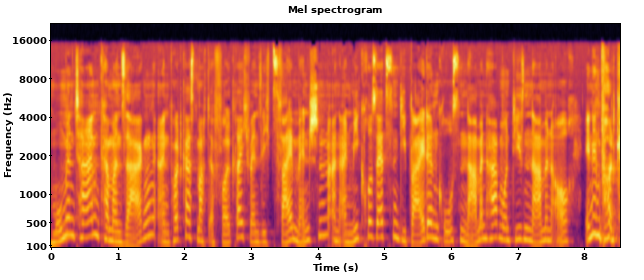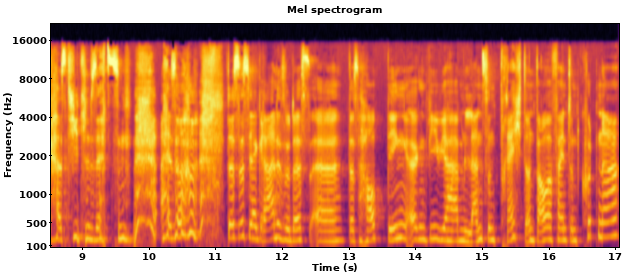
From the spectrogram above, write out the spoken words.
momentan kann man sagen, ein Podcast macht erfolgreich, wenn sich zwei Menschen an ein Mikro setzen, die beide einen großen Namen haben und diesen Namen auch in den Podcast-Titel setzen. Also das ist ja gerade so das, äh, das Hauptding irgendwie. Wir haben Lanz und Precht und Bauerfeind und Kuttner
